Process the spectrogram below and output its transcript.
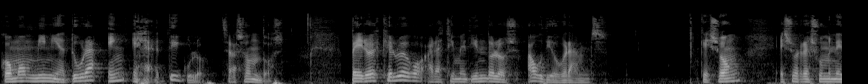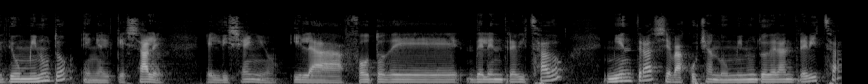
como miniatura en el artículo. O sea, son dos. Pero es que luego ahora estoy metiendo los audiograms, que son esos resúmenes de un minuto en el que sale el diseño y la foto del entrevistado mientras se va escuchando un minuto de la entrevista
